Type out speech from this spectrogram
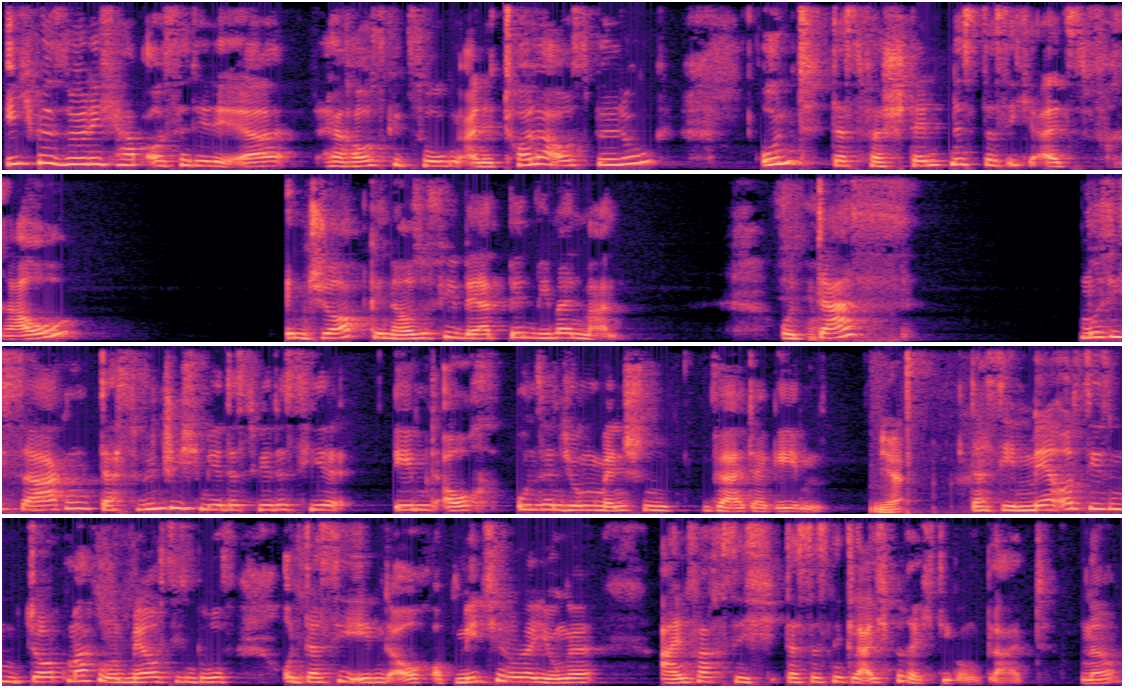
Ich persönlich habe aus der DDR herausgezogen eine tolle Ausbildung und das Verständnis, dass ich als Frau im Job genauso viel wert bin wie mein Mann. Und das muss ich sagen, das wünsche ich mir, dass wir das hier eben auch unseren jungen Menschen weitergeben Ja. Dass sie mehr aus diesem Job machen und mehr aus diesem Beruf und dass sie eben auch, ob Mädchen oder Junge, einfach sich, dass es eine Gleichberechtigung bleibt. Ne?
